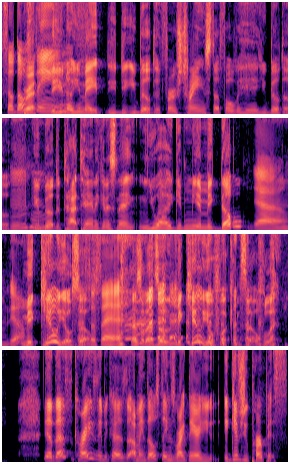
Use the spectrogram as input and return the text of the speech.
so those bruh, things. do you know you made you you built the first train stuff over here? You built a you Mm-hmm. built the Titanic and this thing. And you out here giving me a McDouble? Yeah, yeah. Mick, kill That's yourself. so sad. That's what I tell him. Mick, kill your fucking self. Like, yeah, that's crazy because I mean those things right there. You it gives you purpose.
